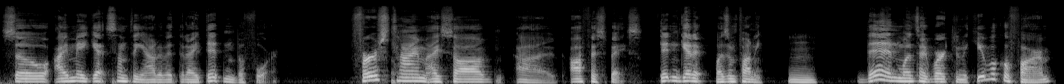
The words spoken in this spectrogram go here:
So I may get something out of it that I didn't before. First time I saw uh, Office Space, didn't get it, wasn't funny. Mm. Then once I'd worked in a cubicle farm,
